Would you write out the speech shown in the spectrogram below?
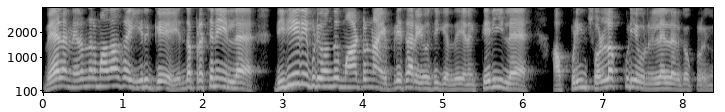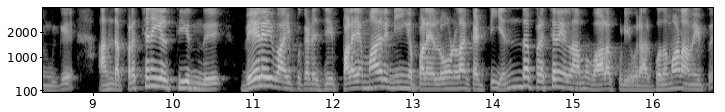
வேலை நிரந்தரமாக தான் சார் இருக்குது எந்த பிரச்சனையும் இல்லை. திடீர்னு இப்படி வந்து மாட்டும் நான் எப்படி சார் யோசிக்கிறது? எனக்கு தெரியல. அப்படின்னு சொல்லக்கூடிய ஒரு நிலையில் இருக்கக்கூடியவங்களுக்கு அந்த பிரச்சனைகள் தீர்ந்து வேலை வாய்ப்பு கிடைச்சி பழைய மாதிரி நீங்கள் பழைய லோன்லாம் கட்டி எந்த பிரச்சனையும் இல்லாமல் வாழக்கூடிய ஒரு அற்புதமான அமைப்பு.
